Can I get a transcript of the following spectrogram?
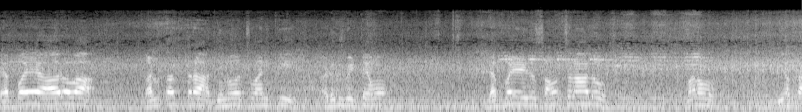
డెబ్బై ఆరవ గణతంత్ర దినోత్సవానికి అడుగుపెట్టాము. డెబ్బై ఐదు సంవత్సరాలు మనం ఈ యొక్క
